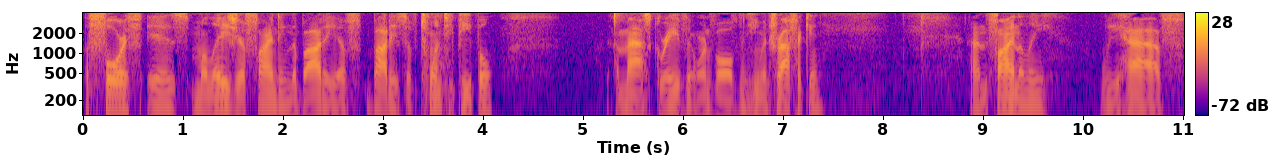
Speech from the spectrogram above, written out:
The fourth is Malaysia finding the body of bodies of 20 people, a mass grave that were involved in human trafficking. And finally, we have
